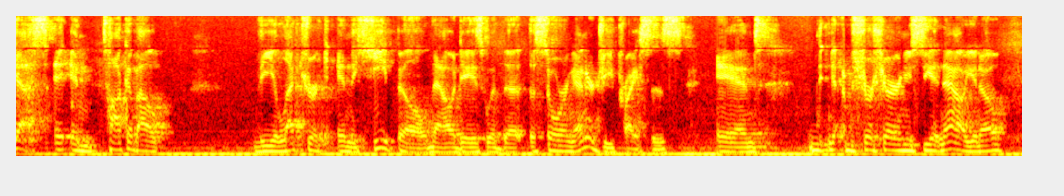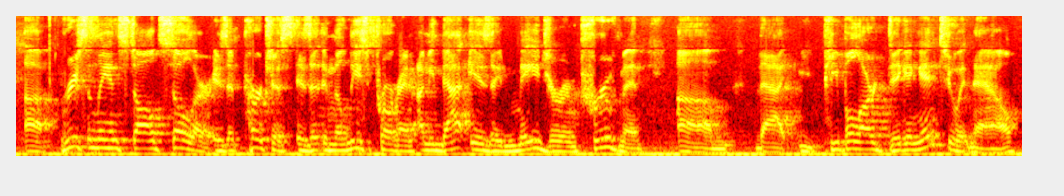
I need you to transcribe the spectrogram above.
yes, and talk about the electric and the heat bill nowadays with the, the soaring energy prices. And I'm sure Sharon, you see it now. You know, uh, recently installed solar. Is it purchased? Is it in the lease program? I mean, that is a major improvement um, that people are digging into it now,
